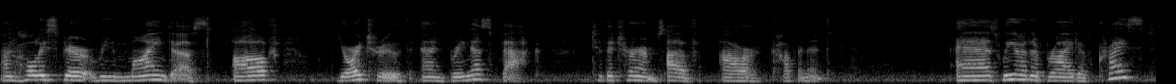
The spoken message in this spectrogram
And Holy Spirit, remind us of your truth and bring us back to the terms of our covenant. As we are the bride of Christ,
